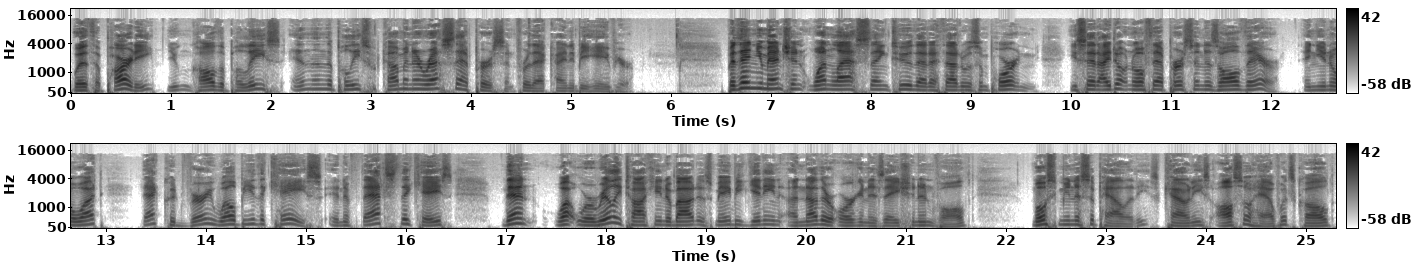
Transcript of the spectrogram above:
with a party, you can call the police, and then the police would come and arrest that person for that kind of behavior. But then you mentioned one last thing, too, that I thought was important. You said, I don't know if that person is all there. And you know what? That could very well be the case. And if that's the case, then what we're really talking about is maybe getting another organization involved most municipalities, counties also have what's called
